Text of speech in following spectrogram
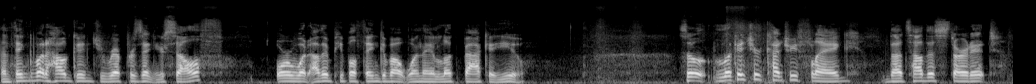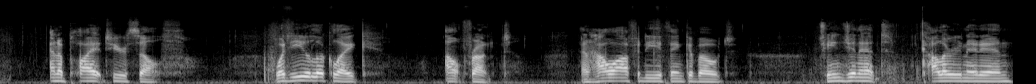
and think about how good you represent yourself or what other people think about when they look back at you. So look at your country flag. That's how this started and apply it to yourself. What do you look like out front? And how often do you think about changing it, coloring it in,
